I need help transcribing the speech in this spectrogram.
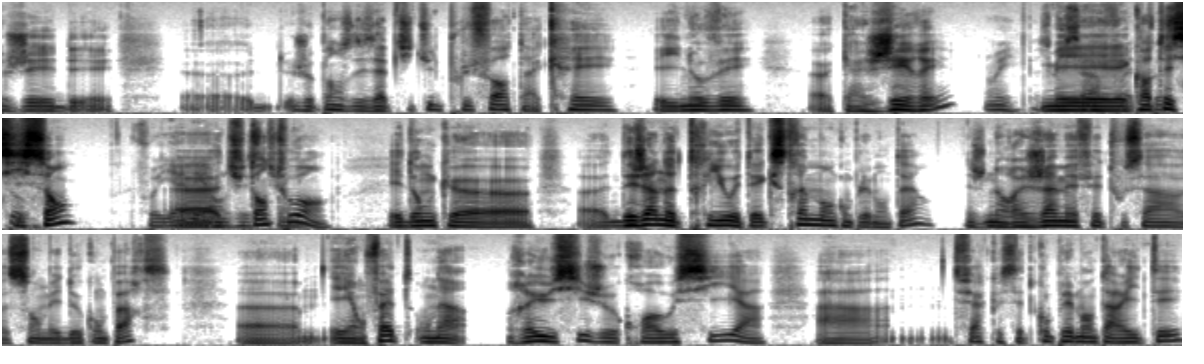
j'ai des, euh, je pense, des aptitudes plus fortes à créer et innover qu'à gérer. Oui, parce Mais quand tu es costaud. 600, Faut y aller euh, en tu t'entoures. Et donc, euh, euh, déjà, notre trio était extrêmement complémentaire. Je n'aurais jamais fait tout ça sans mes deux comparses. Et en fait, on a réussi, je crois aussi, à, à faire que cette complémentarité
